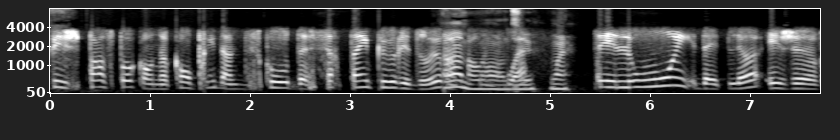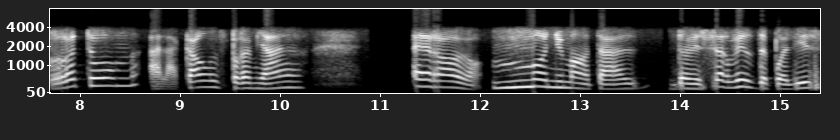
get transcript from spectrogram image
Puis je pense pas qu'on a compris dans le discours de certains purs et durs. Ah encore mon une fois. Dieu. Ouais. C'est loin d'être là et je retourne à la cause première. Erreur monumentale d'un service de police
